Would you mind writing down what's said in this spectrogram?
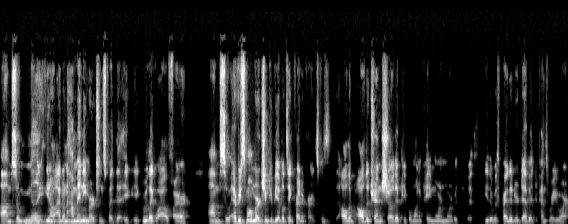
Um, so million, you know, I don't know how many merchants, but it, it grew like wildfire. Um, so every small merchant could be able to take credit cards because all the all the trends show that people want to pay more and more with, with either with credit or debit, depends where you are.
